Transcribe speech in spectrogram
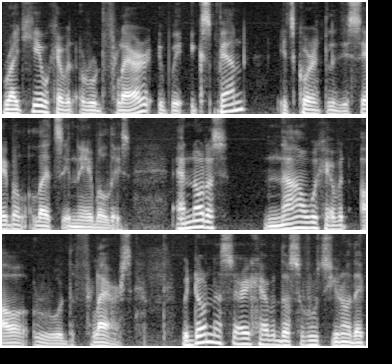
Right here we have a root flare. If we expand, it's currently disabled. Let's enable this. And notice now we have our root flares. We don't necessarily have those roots, you know, they're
